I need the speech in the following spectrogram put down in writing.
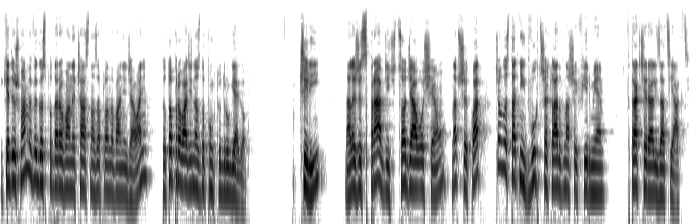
I kiedy już mamy wygospodarowany czas na zaplanowanie działań, to to prowadzi nas do punktu drugiego. Czyli należy sprawdzić, co działo się na przykład w ciągu ostatnich dwóch, trzech lat w naszej firmie w trakcie realizacji akcji.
